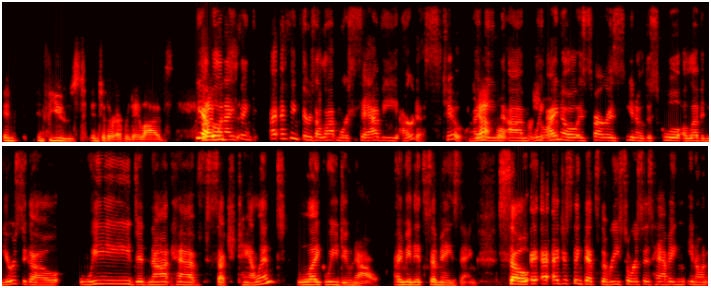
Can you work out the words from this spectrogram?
in, infused into their everyday lives yeah well and i think I, think there's a lot more savvy artists too. Yeah, I mean, well, um, we sure. I know as far as you know, the school 11 years ago, we did not have such talent like we do now. I mean, it's amazing. So I, I, just think that's the resources having, you know, an,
